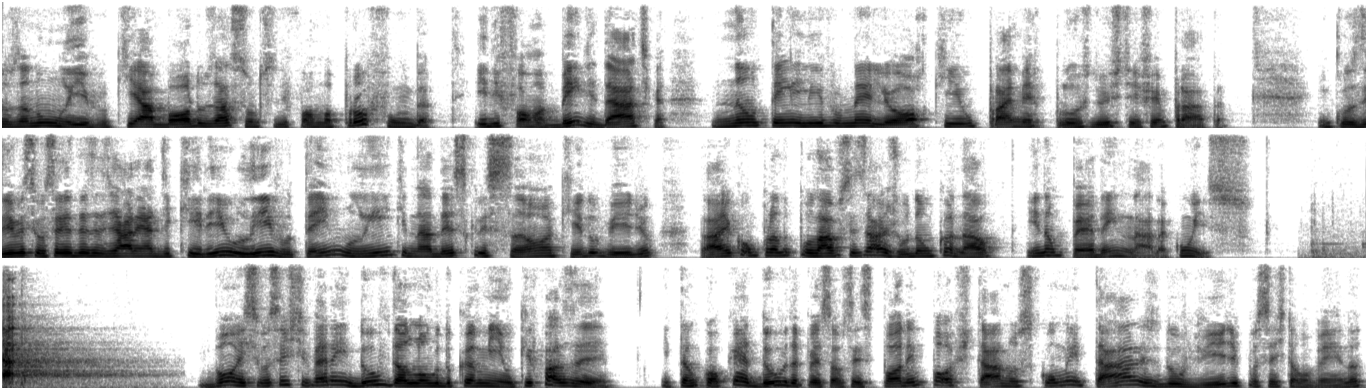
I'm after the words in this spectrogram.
usando um livro que aborda os assuntos de forma profunda e de forma bem didática, não tem livro melhor que o Primer Plus do Stephen Prata. Inclusive, se vocês desejarem adquirir o livro, tem um link na descrição aqui do vídeo, tá? E comprando por lá vocês ajudam o canal e não perdem nada com isso. Bom, e se vocês tiverem dúvida ao longo do caminho, o que fazer? Então, qualquer dúvida, pessoal, vocês podem postar nos comentários do vídeo que vocês estão vendo.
